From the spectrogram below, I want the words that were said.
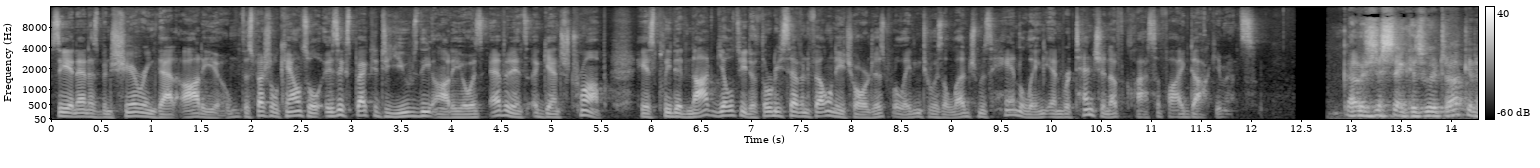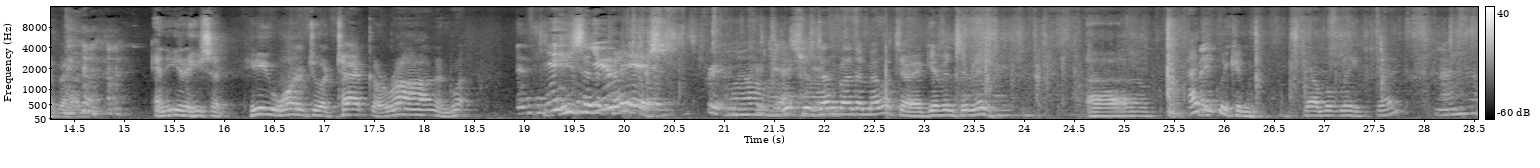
CNN has been sharing that audio. The special counsel is expected to use the audio as evidence against Trump. He has pleaded not guilty to 37 felony charges relating to his alleged mishandling and retention of classified documents. I was just saying, because we were talking about it, and you know, he said he wanted to attack Iran and what. These are the You did. papers. It's pretty- Wow. This was done by the military, given to me. Uh, I think we can probably, right? I don't know,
